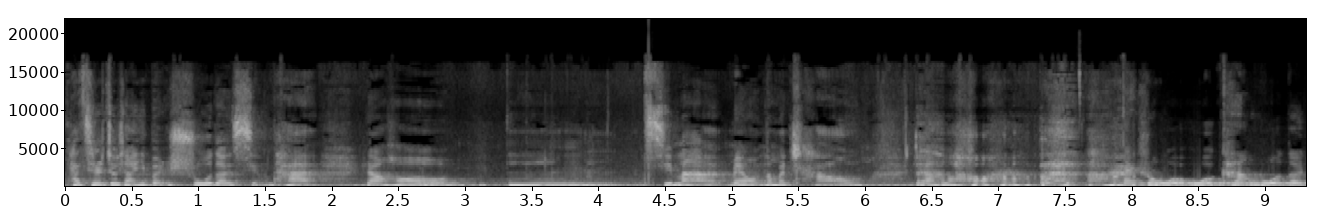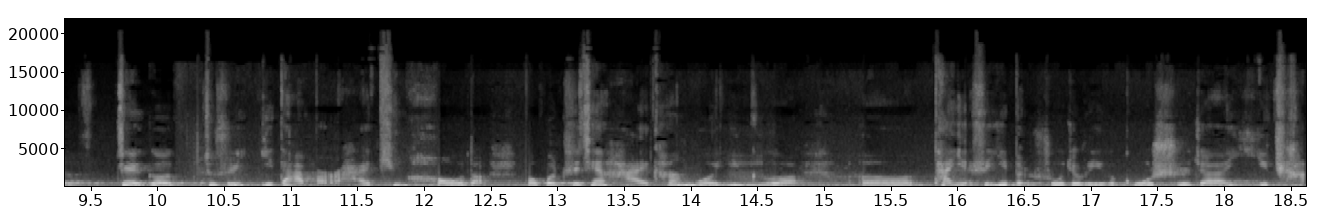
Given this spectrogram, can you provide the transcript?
它其实就像一本书的形态，然后嗯，起码没有那么长。然后 但是我我看过的这个就是一大本儿，还挺厚的。包括之前还看过一个，呃，它也是一本书，就是一个故事，叫《遗产》。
